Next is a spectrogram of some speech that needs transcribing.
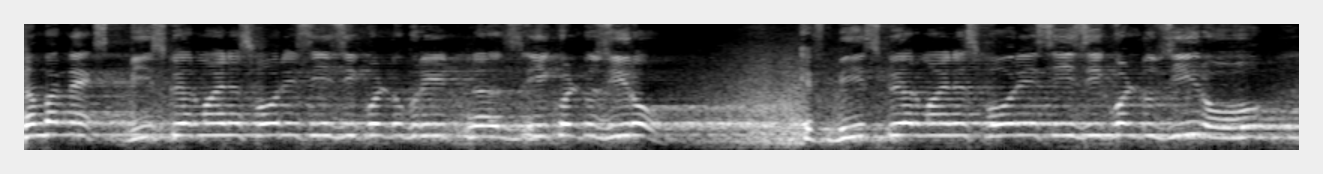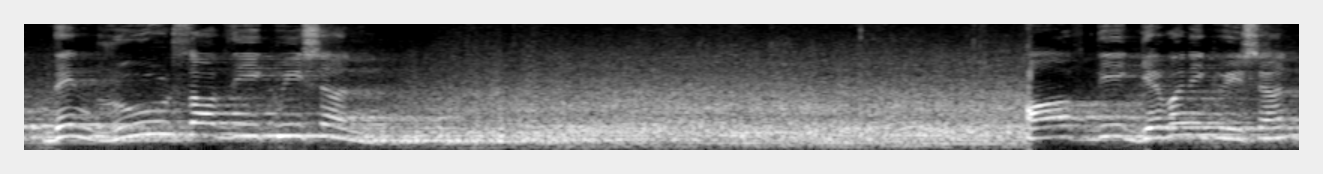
Number next b square minus four a c is equal to great equal to zero if b square minus 4ac is equal to 0 then roots of the equation of the given equation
